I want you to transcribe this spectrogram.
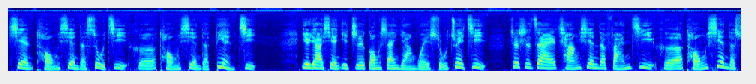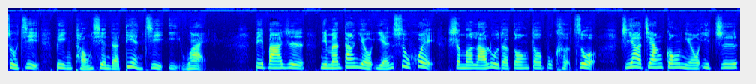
献铜线的素祭和铜线的奠祭。又要献一只公山羊为赎罪祭。这是在长线的繁祭和铜线的素祭，并铜线的奠祭以外。第八日，你们当有严肃会，什么劳碌的工都不可做，只要将公牛一只、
